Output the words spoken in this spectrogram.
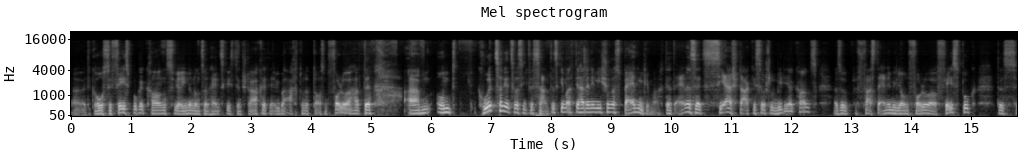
äh, große Facebook-Accounts. Wir erinnern uns an Heinz-Christian Strache, der über 800.000 Follower hatte. Ähm, und Kurz hat jetzt was Interessantes gemacht. Der hat eine Mischung aus beiden gemacht. Der hat einerseits sehr starke Social Media Accounts, also fast eine Million Follower auf Facebook. Das,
